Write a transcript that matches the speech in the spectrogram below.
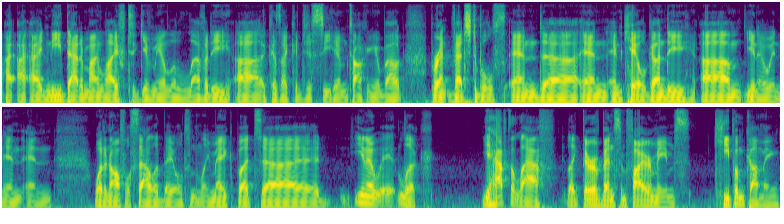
I, I, need that in my life to give me a little levity because uh, I could just see him talking about Brent vegetables and uh, and and Cale Gundy, um, you know, and and and what an awful salad they ultimately make. But uh, you know, it, look, you have to laugh. Like there have been some fire memes. Keep them coming.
